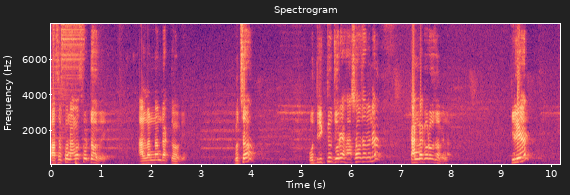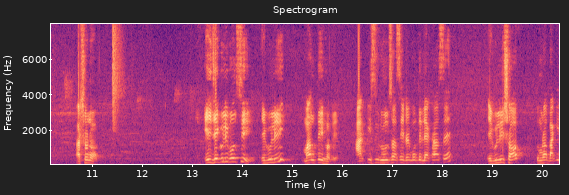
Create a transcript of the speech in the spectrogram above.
পাঁচক তো নামাজ পড়তে হবে, আল্লাহর নাম ডাকতে হবে। বুঝছ? অতিরিক্ত জোরে হাসাও যাবে না, কান্না করাও যাবে না। ক্লিয়ার আর শোনো, এই যেগুলি বলছি, এগুলি মানতেই হবে। আর কিছু রুলস আছে, এটার মধ্যে লেখা আছে, এগুলি সব তোমরা বাকি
